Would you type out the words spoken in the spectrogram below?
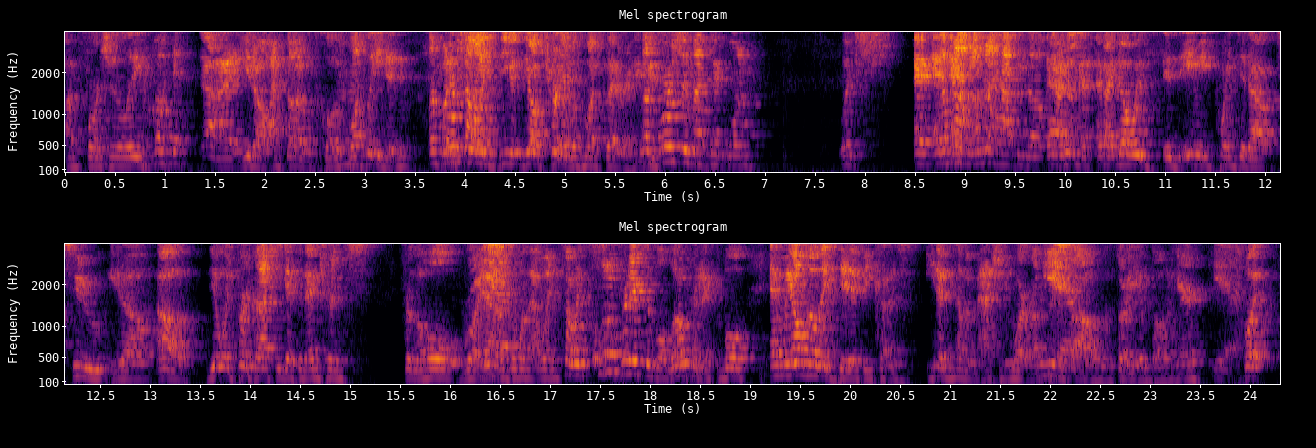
Unfortunately, uh, you know, I thought it was close. Mhm. Luckily, he didn't. But it's not like the, the alternative was much better. Anyways. Unfortunately, my pick won, which And, and, I'm and, not, I'm not happy about and, because and I know as, as Amy pointed out too, you know, oh, the only person that actually gets an entrance for the whole Royale Yeah. is the one that wins. So it's it's a little predictable. a little predictable, and we all know they did it because he doesn't have a match anymore at WrestleMania. Yeah. So, oh, we'll throw you a bone here. Yeah. But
